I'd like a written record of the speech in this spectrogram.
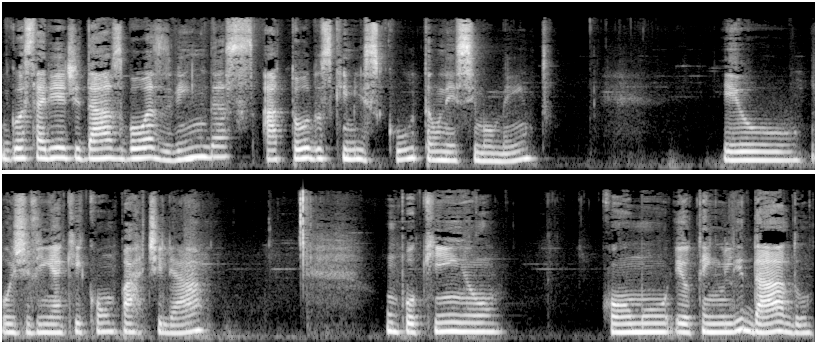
Gostaria de dar as boas-vindas a todos que me escutam nesse momento. Eu hoje vim aqui compartilhar um pouquinho como eu tenho lidado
